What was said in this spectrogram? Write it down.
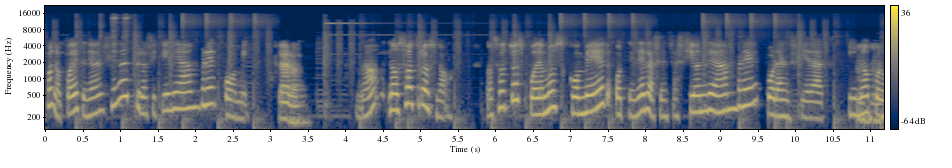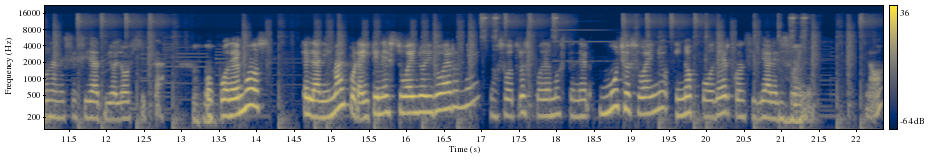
bueno, puede tener ansiedad, pero si tiene hambre, come. Claro. ¿No? Nosotros no. Nosotros podemos comer o tener la sensación de hambre por ansiedad y no por una necesidad biológica. O podemos, el animal por ahí tiene sueño y duerme, nosotros podemos tener mucho sueño y no poder conciliar el sueño, ¿no?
